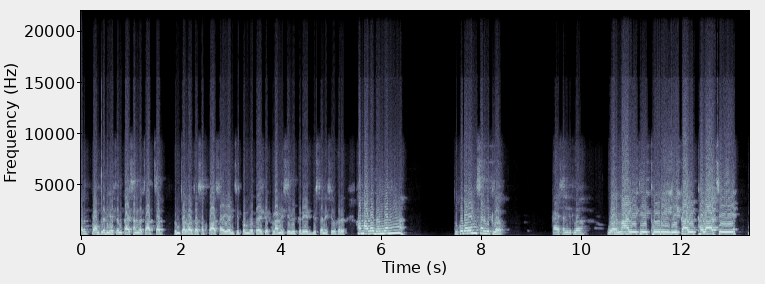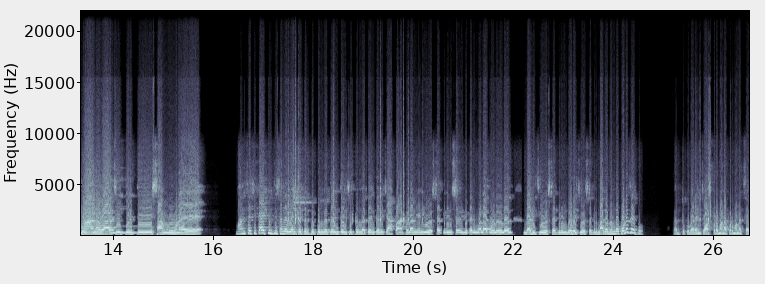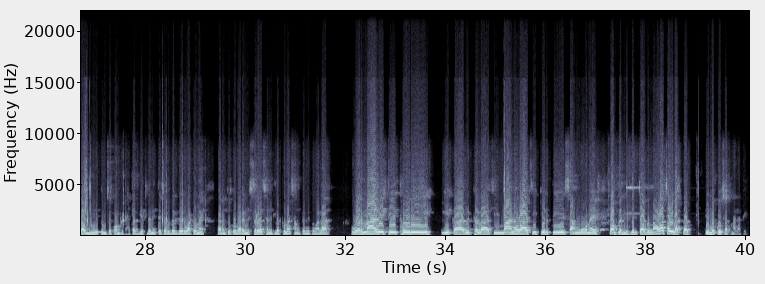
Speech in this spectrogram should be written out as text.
कारण पॉम्पलेट घ्यायचं काय सांगायचं? आजचा तुमच्या गावचा सप्ताह असा आहे यांची पंगत आहे ते फलाने सेवेकरे आहेत दिसताने सेवेकरे आहेत. हा माझा धंदा नाही ना. तुकोबाराने सांगितलं. काय सांगितलं? वर्णाविती थोरी एका विठ्ठलाचे मानवाची कीर्ती सांगू नये. माणसाची काय कीर्ती सांगा यांच्यातर्फे पंगत आहे त्यांची पंगत आहे त्यांनी चहा पाना ठेवला आणि यांनी व्यवस्था केली संयोजकांनी मला बोलवलं गाडीची व्यवस्था केली घोड्याची व्यवस्था केली. माझा धंदा थोडाच आहे तो. कारण तुकोबारांच्या प्रमाणाप्रमाणात चलाव म्हणून मी तुमचं पॉम्पलेट हातात घेतलं नाही त्याच्याबद्दल गैर वाटू नये कारण तुकोबारांनी सरळ सांगितलं पुन्हा सांगतो मी तुम्हाला. वर्णावी ती थोरी एका विठ्ठलाची मानवाची कीर्ती सांगू नये. पॉम्पलेट घेतलं की चावून नाव वाचावी लागतात. ते नकोच आपणाला ते.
